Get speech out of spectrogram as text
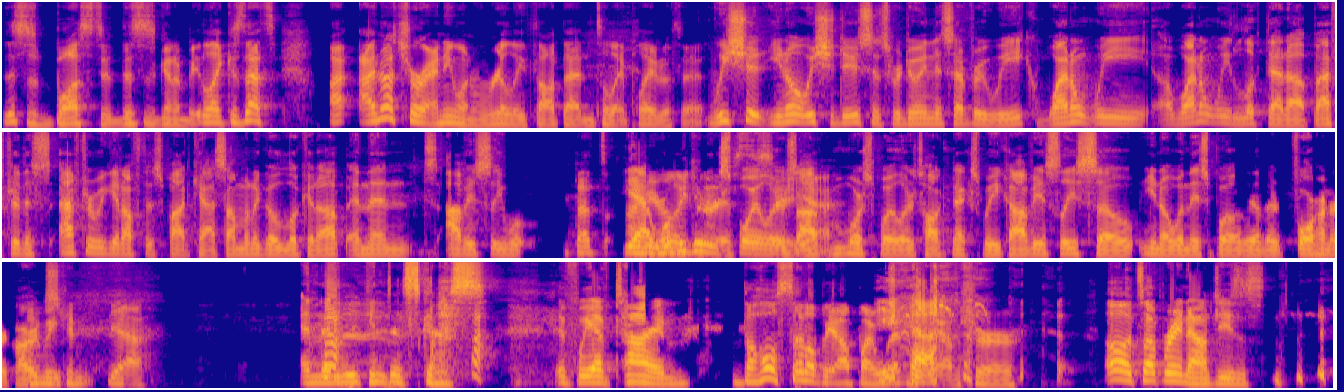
this is busted this is gonna be like because that's I, i'm not sure anyone really thought that until they played with it We should, you know, what we should do since we're doing this every week. Why don't we? Uh, why don't we look that up after this? After we get off this podcast, I'm going to go look it up, and then obviously, we'll, that's yeah, we'll be doing to see, spoilers. yeah. Uh, more spoiler talk next week, obviously. So you know when they spoil the other 400 and cards, we can yeah and then we can discuss if we have time. the whole set will be out by Yeah. wednesday i'm sure Oh, it's up right now. Jesus.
